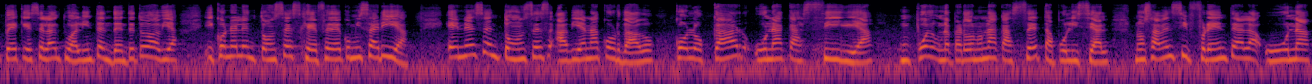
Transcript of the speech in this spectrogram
Que es el actual intendente todavía, y con el entonces jefe de comisaría. En ese entonces habían acordado colocar una casilla pues, una, perdón, una caseta policial, no saben si frente a la una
